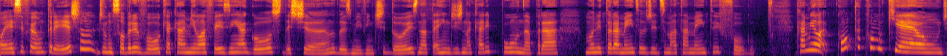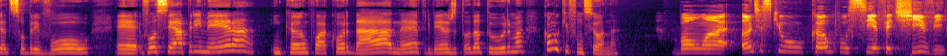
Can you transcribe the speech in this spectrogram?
Bom, esse foi um trecho de um sobrevoo que a Camila fez em agosto deste ano, 2022, na terra indígena Caripuna, para monitoramento de desmatamento e fogo. Camila, conta como que é um dia de sobrevoo. É, você é a primeira em campo a acordar, né? Primeira de toda a turma. Como que funciona? Bom, antes que o campo se efetive,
